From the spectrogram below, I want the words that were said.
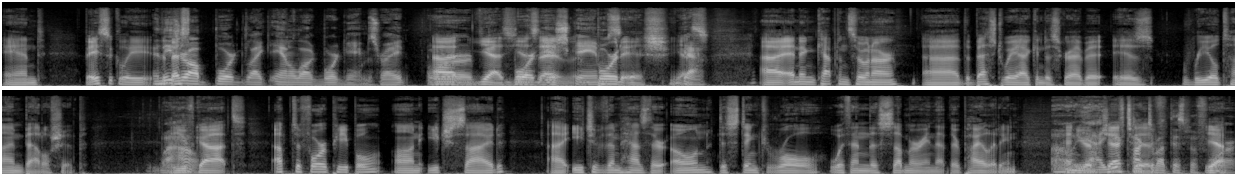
and basically And the these best, are all board like analog board games, right? uh, Or yes, board-ish yes, uh, games. board-ish, yes. Uh, and in Captain Sonar, uh, the best way I can describe it is real-time battleship. Wow. You've got up to four people on each side. Uh, each of them has their own distinct role within the submarine that they're piloting. oh, and your yeah, objective, you've talked about this before. Yeah,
